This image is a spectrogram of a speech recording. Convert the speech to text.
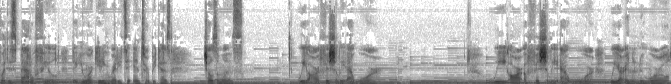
for this battlefield that you are getting ready to enter because, chosen ones, we are officially at war we are officially at war. We are in a new world.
